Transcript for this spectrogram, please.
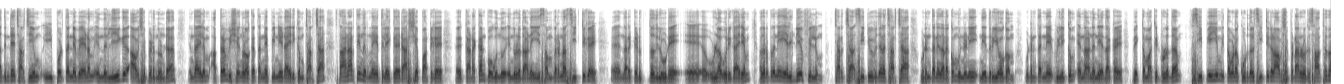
അതിന്റെ ചർച്ചയും ഇപ്പോൾ തന്നെ വേണം എന്ന് ലീഗ് ആവശ്യപ്പെടുന്നുണ്ട്. എന്തായാലും അത്തരം വിഷയങ്ങളൊക്കെ തന്നെ പിന്നീടായിരിക്കും ചർച്ച. സ്ഥാനാർത്ഥി നിർണയത്തിലേക്ക് രാഷ്ട്രീയ പാർട്ടികൾ കടക്കാൻ പോകുന്നു എന്നുള്ളതാണ് ഈ സംവരണ സീറ്റുകൾ നറുക്കെടുത്തതിലൂടെ ഉള്ള ഒരു കാര്യം. അതോടൊപ്പം തന്നെ എൽ ഡി എഫിലും ചർച്ച സീറ്റ് വിഭജന ചർച്ച ഉടൻ തന്നെ നടക്കും. മുന്നണി നേതൃയോഗം ഉടൻ തന്നെ വിളിക്കും എന്നാണ് നേതാക്കൾ വ്യക്തമാക്കിയിട്ടുള്ളത്. സി പി ഐയും ഇത്തവണ കൂടുതൽ സീറ്റുകൾ ആവശ്യപ്പെടാനുള്ള ഒരു സാധ്യത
